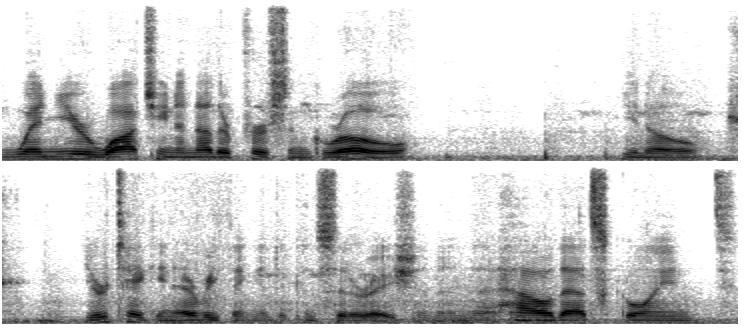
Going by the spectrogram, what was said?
when you're watching another person grow, you know, you're taking everything into consideration and how mm-hmm. that's going to,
